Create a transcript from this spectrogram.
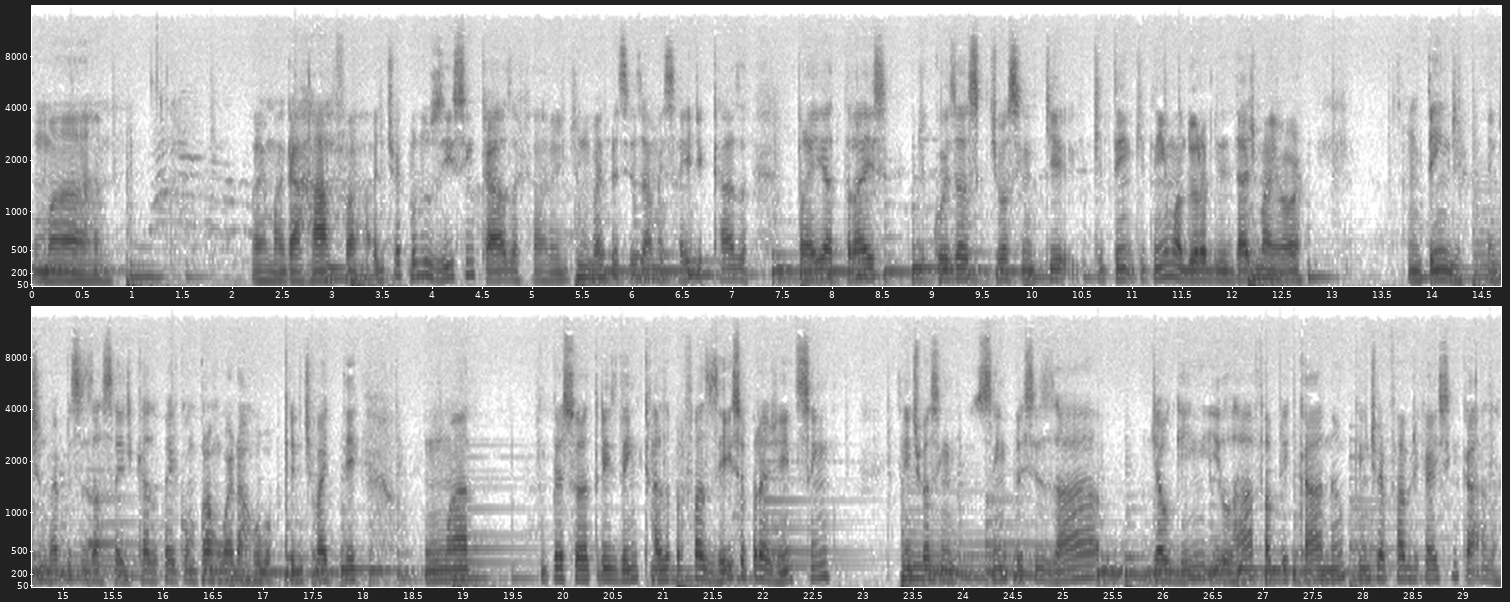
uma uma garrafa, a gente vai produzir isso em casa, cara. A gente não vai precisar mais sair de casa para ir atrás de coisas tipo assim que, que tem que tem uma durabilidade maior. Entende? A gente não vai precisar sair de casa para ir comprar um guarda-roupa porque a gente vai ter uma impressora 3D em casa para fazer isso pra gente sem sem tipo assim, sem precisar de alguém ir lá fabricar, não, porque a gente vai fabricar isso em casa.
